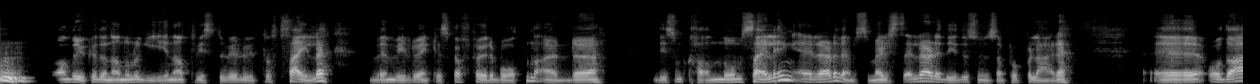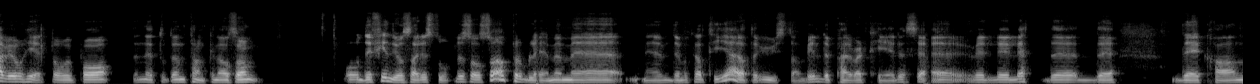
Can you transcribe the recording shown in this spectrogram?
Mm. Han bruker den analogien at hvis du vil ut og seile, hvem vil du egentlig skal føre båten? Er det de som kan noe om seiling, eller er det hvem som helst? Eller er det de du syns er populære? Eh, og da er vi jo helt over på nettopp den tanken altså og det finner jo hos Aristoteles også, at problemet med, med demokratiet er at det er ustabilt. Det perverteres eh, veldig lett. Det, det, det, kan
